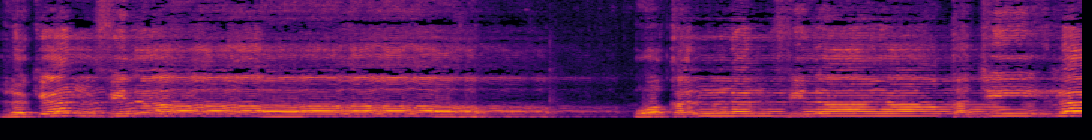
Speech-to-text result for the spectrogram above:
لك الفداء وقل الفداء يا قتيلا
